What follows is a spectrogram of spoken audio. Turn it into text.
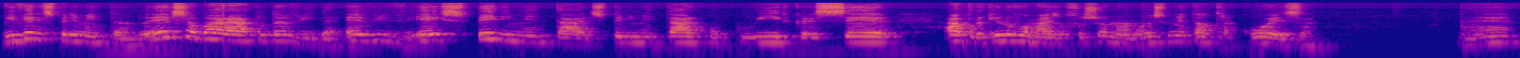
Viver experimentando. Esse é o barato da vida. É, viver, é experimentar, experimentar, concluir, crescer. Ah, por aqui não vou mais, não funcionar, vou experimentar outra coisa. Né?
